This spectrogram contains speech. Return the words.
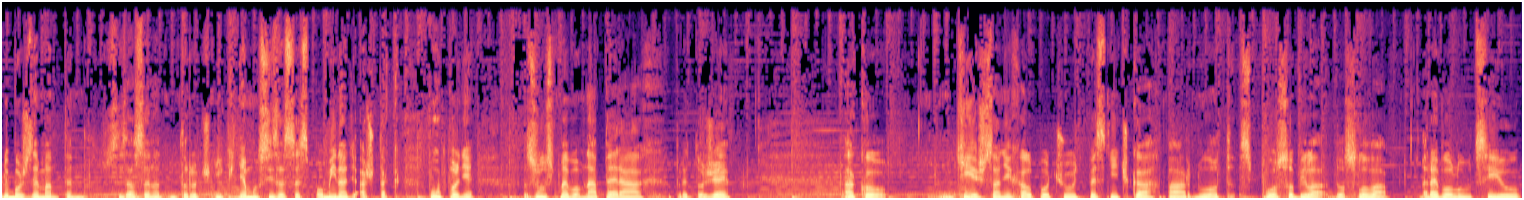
Ľuboš Zeman ten si zase na tento ročník nemusí zase spomínať až tak úplne s úsmevom na perách, pretože ako tiež sa nechal počuť, pesnička Pár nôd spôsobila doslova revolúciu,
